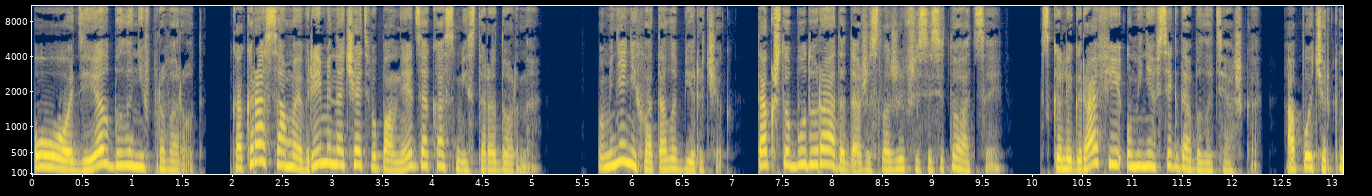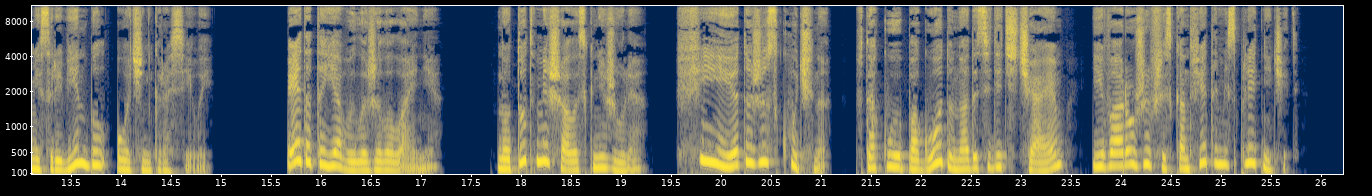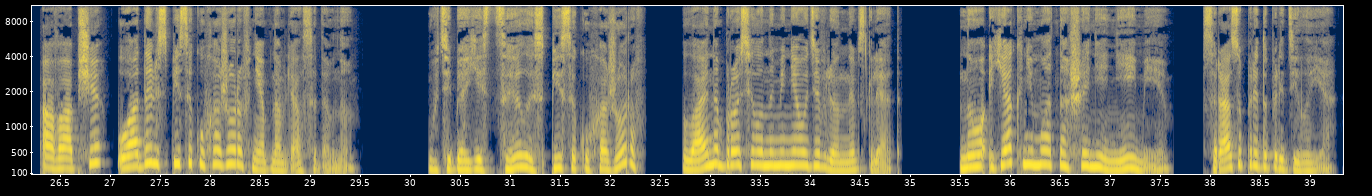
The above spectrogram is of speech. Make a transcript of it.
О, дел было не в проворот. Как раз самое время начать выполнять заказ мистера Дорна. У меня не хватало бирочек, так что буду рада даже сложившейся ситуации. С каллиграфией у меня всегда было тяжко, а почерк мисс Ревин был очень красивый. Это-то я выложила Лайне. Но тут вмешалась княжуля. «Фи, это же скучно. В такую погоду надо сидеть с чаем и, вооружившись конфетами, сплетничать. А вообще, у Адель список ухажеров не обновлялся давно. «У тебя есть целый список ухажеров?» Лайна бросила на меня удивленный взгляд. «Но я к нему отношения не имею», – сразу предупредила я.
